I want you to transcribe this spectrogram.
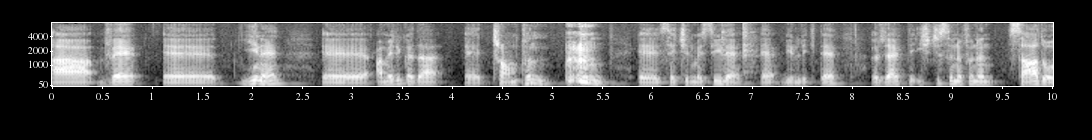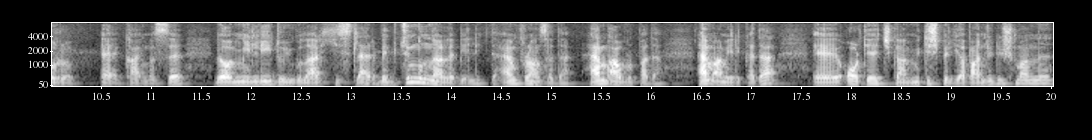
Aa, ve e, yine e, Amerika'da e, Trump'ın e, seçilmesiyle e, birlikte özellikle işçi sınıfının sağa doğru e, kayması ve o milli duygular, hisler ve bütün bunlarla birlikte hem Fransa'da hem Avrupa'da hem Amerika'da e, ortaya çıkan müthiş bir yabancı düşmanlığı,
